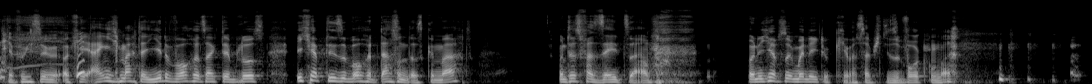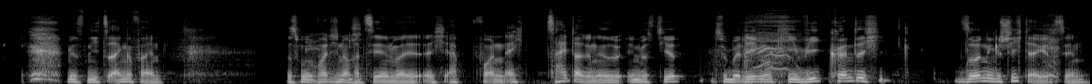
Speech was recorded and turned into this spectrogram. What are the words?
Ich habe wirklich so, okay, eigentlich macht er jede Woche, sagt er bloß, ich habe diese Woche das und das gemacht. Und das war seltsam. Und ich habe so überlegt, okay, was habe ich diese Woche gemacht? Mir ist nichts eingefallen. Das wollte ich noch erzählen, weil ich habe vorhin echt Zeit darin investiert, zu überlegen, okay, wie könnte ich so eine Geschichte erzählen?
